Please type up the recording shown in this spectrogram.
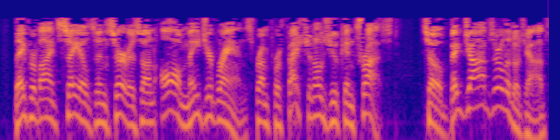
They provide sales and service on all major brands from professionals you can trust. So big jobs or little jobs,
